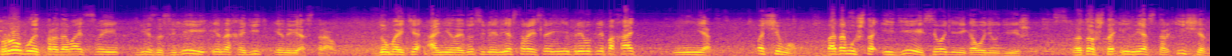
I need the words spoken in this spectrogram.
пробуют продавать свои бизнес-идеи и находить инвесторов. Думаете, они найдут себе инвестора, если они не привыкли пахать? Нет. Почему? Потому что идеи сегодня никого не удивишь. Но то, что инвестор ищет,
